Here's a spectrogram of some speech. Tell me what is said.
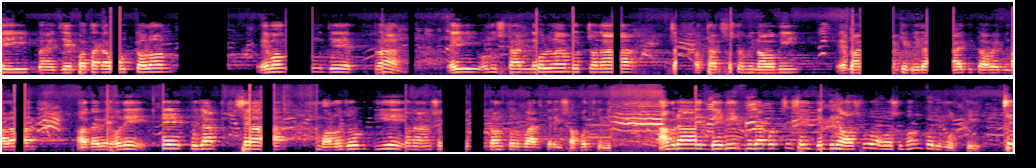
এই যে পতাকা উত্তোলন এবং যে প্রাণ, এই অনুষ্ঠান করলাম। আলোচনা অর্থাৎ অষ্টমী নবমী আমাকে বিদায় দিতে হবে অতএব ধরে পূজার সেবা, মনোযোগ দিয়ে অংশগ্রহণ করব আজকের এই শপথকে নিয়ে। আমরা দেবীর পূজা করছি, সেই তিনি অশুভ অশুভঙ্করী মূর্তি। সে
